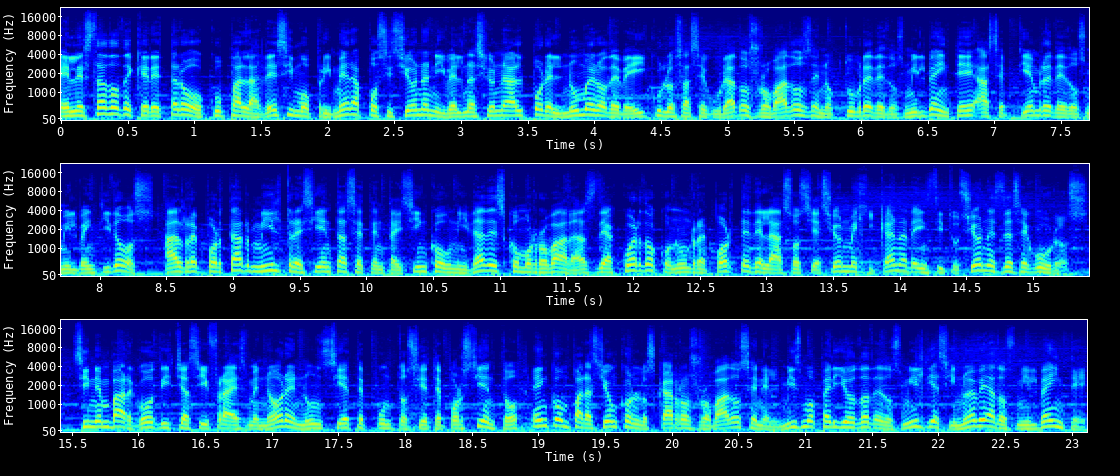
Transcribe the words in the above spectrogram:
El estado de Querétaro ocupa la décimo primera posición a nivel nacional por el número de vehículos asegurados robados en octubre de 2020 a septiembre de 2022, al reportar 1.375 unidades como robadas de acuerdo con un reporte de la Asociación Mexicana de Instituciones de Seguros. Sin embargo, dicha cifra es menor en un 7.7% en comparación con los carros robados en el mismo periodo de 2019 a 2020,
